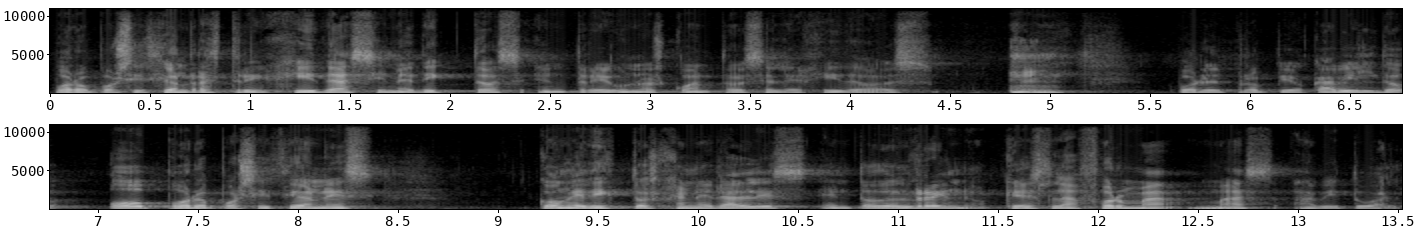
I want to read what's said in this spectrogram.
por oposición restringida, sin edictos, entre unos cuantos elegidos por el propio cabildo, o por oposiciones con edictos generales en todo el reino, que es la forma más habitual.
